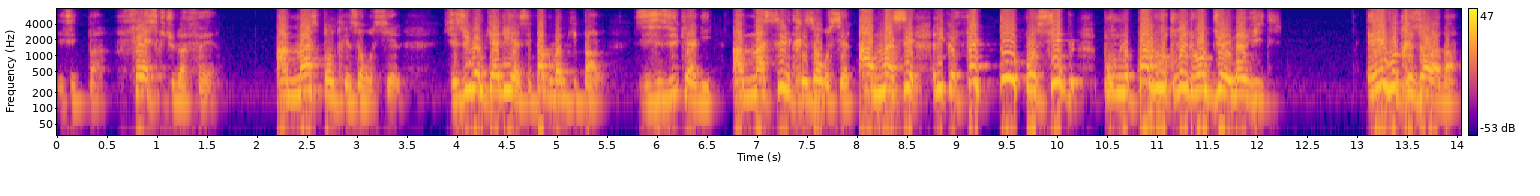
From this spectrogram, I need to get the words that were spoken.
N'hésite pas. Fais ce que tu dois faire. Amasse ton trésor au ciel. Jésus même qui a dit, hein, c'est pas vous-même qui parle. C'est Jésus qui a dit, amassez les trésors au ciel. Amassez. Dit que faites tout possible pour ne pas vous retrouver devant Dieu les mains vides. Ayez vos trésors là-bas.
